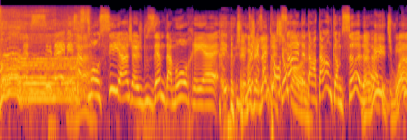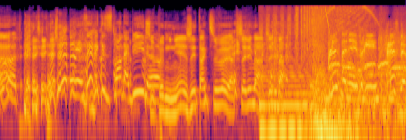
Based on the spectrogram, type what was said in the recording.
Merci, Dave. Et ça, moi aussi, hein, je, je vous aime d'amour et, euh, et je veux moi, dire j'ai que ça me l'impression console qu'on- de t'entendre comme ça. Là. Ben oui, tu vois, hein? Écoute, mais- là, je peux te niaiser avec tes histoires d'habits. Tu là. peux me niaiser tant que tu veux, absolument, absolument. Plus de niaiserie, plus de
